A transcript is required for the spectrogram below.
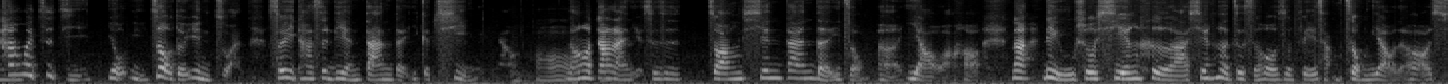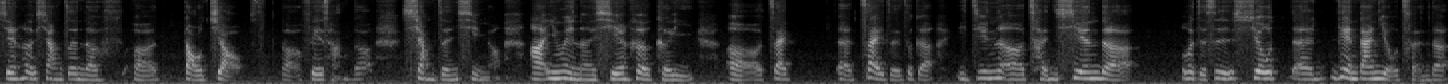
它会自己有宇宙的运转，所以它是炼丹的一个器皿啊。哦，然后当然也是是装仙丹的一种呃药啊哈。那例如说仙鹤啊，仙鹤这时候是非常重要的哈。仙鹤象征的呃道教呃非常的象征性哦啊，因为呢仙鹤可以呃在呃载着这个已经呃成仙的。或者是修呃炼丹有成的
